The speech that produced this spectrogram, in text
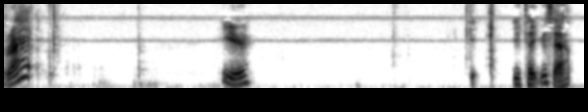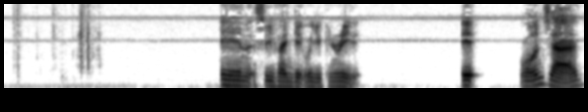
right here, you take this out, and let's see if I can get where you can read it. It, one side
